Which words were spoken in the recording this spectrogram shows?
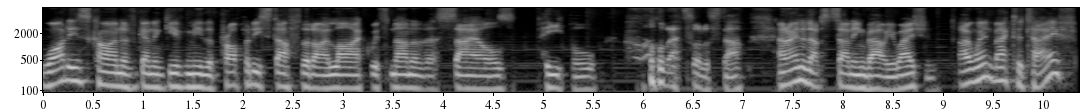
What is kind of going to give me the property stuff that I like with none of the sales, people, all that sort of stuff? And I ended up studying valuation. I went back to TAFE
